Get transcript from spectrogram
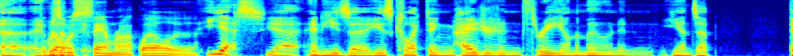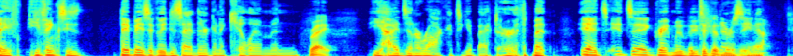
uh, it was was a, with Sam Rockwell. Uh, yes, yeah, and he's uh, he's collecting hydrogen three on the moon, and he ends up they he thinks he's they basically decide they're going to kill him, and right. he hides in a rocket to get back to Earth. But it's it's a great movie. It's a if you've good never movie, seen yeah. it.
